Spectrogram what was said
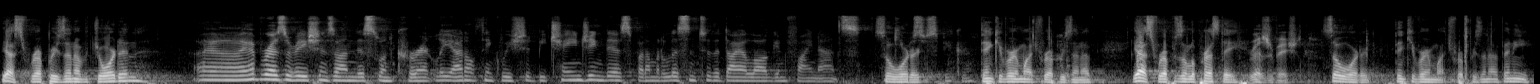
Yes, Representative Jordan. Uh, I have reservations on this one currently. I don't think we should be changing this, but I'm going to listen to the dialogue in finance. So Thank you, ordered. Mr. Speaker. Thank you very much, Representative. Yes, Representative Preste. Reservation. So ordered. Thank you very much, Representative. Any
